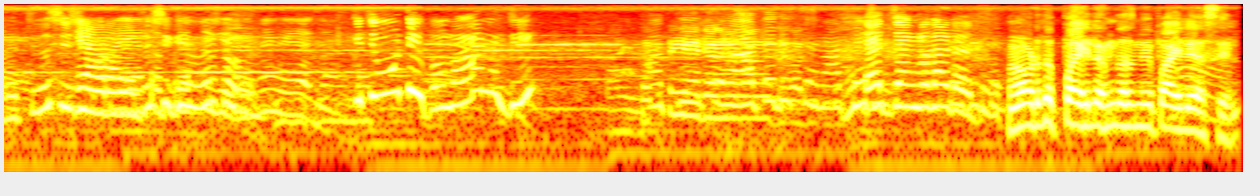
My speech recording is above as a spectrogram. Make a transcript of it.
आता ती जशी शिवर तशी. किती मोठी पण बघा ना ती? जंगलात आढळते. ह्याच जंगलात आढळते मला वाटतं पहिल्यांदाच मी पाहिले असेल.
